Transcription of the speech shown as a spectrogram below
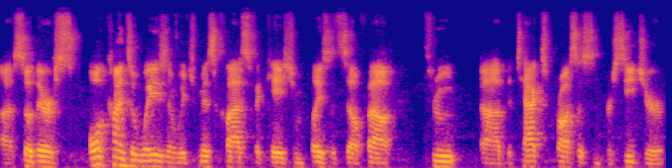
Uh, so there's all kinds of ways in which misclassification plays itself out through uh, the tax process and procedure.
